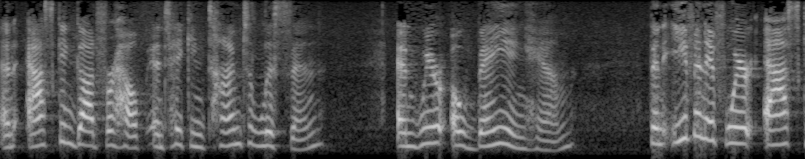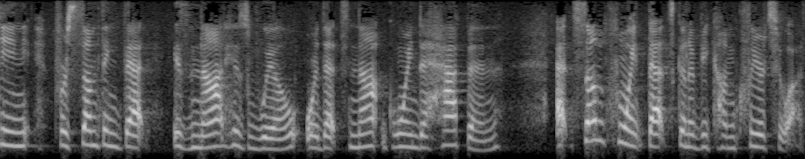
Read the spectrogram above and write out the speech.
and asking God for help and taking time to listen and we're obeying Him, then even if we're asking for something that is not His will or that's not going to happen, at some point that's going to become clear to us.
